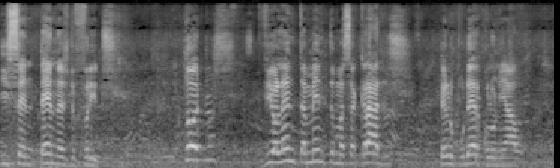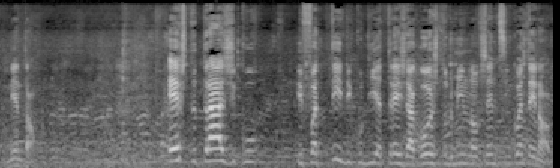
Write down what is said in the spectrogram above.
e centenas de feridos, todos violentamente massacrados pelo poder colonial de então. Este trágico e fatídico dia 3 de agosto de 1959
